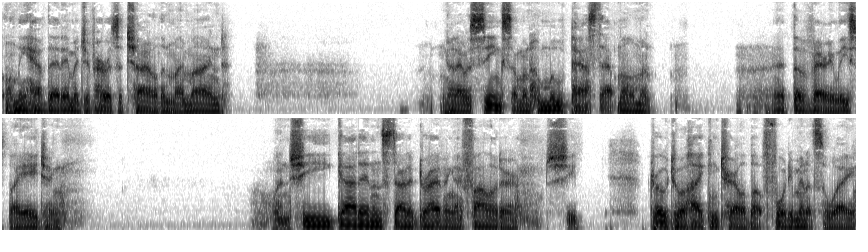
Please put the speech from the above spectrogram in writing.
only have that image of her as a child in my mind. And I was seeing someone who moved past that moment, at the very least by aging. When she got in and started driving, I followed her. She drove to a hiking trail about 40 minutes away.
